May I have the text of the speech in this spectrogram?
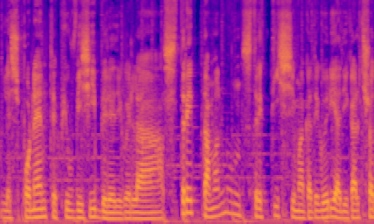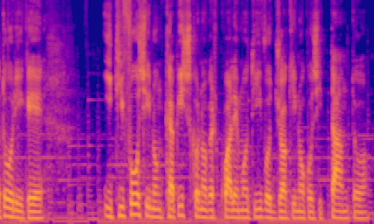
l'esponente più visibile di quella stretta ma non strettissima categoria di calciatori che i tifosi non capiscono per quale motivo giochino così tanto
